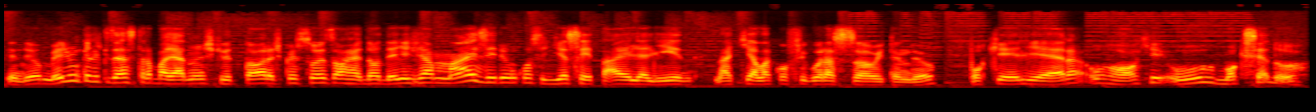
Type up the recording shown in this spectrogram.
Entendeu? Mesmo que ele quisesse trabalhar num escritório, as pessoas ao redor dele jamais iriam conseguir aceitar ele ali naquela configuração, entendeu? Porque ele era o rock, o boxeador.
